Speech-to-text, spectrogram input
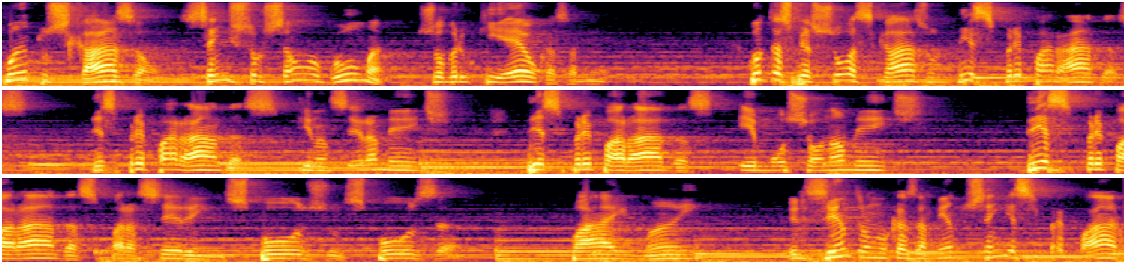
quantos casam sem instrução alguma sobre o que é o casamento? Quantas pessoas casam despreparadas, despreparadas financeiramente, despreparadas emocionalmente, despreparadas para serem esposo, esposa, pai, mãe. Eles entram no casamento sem esse preparo.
